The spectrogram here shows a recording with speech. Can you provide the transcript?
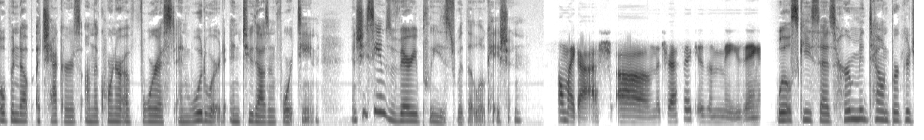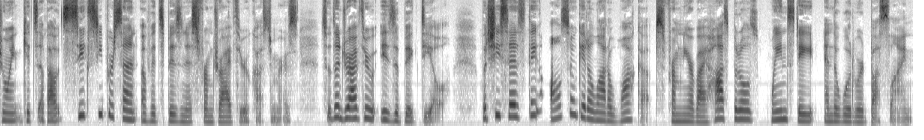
opened up a Checkers on the corner of Forest and Woodward in 2014, and she seems very pleased with the location. Oh my gosh, um, the traffic is amazing. Wilski says her Midtown burger joint gets about 60% of its business from drive through customers, so the drive through is a big deal. But she says they also get a lot of walk ups from nearby hospitals, Wayne State, and the Woodward bus line.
